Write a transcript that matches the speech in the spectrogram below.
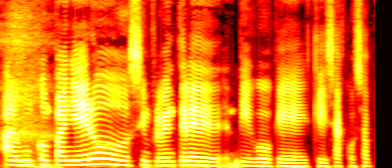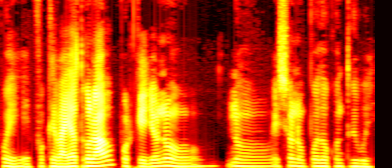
algún compañero o simplemente le digo que, esas cosas pues, pues, que vaya a otro lado porque yo no, no eso no puedo contribuir.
